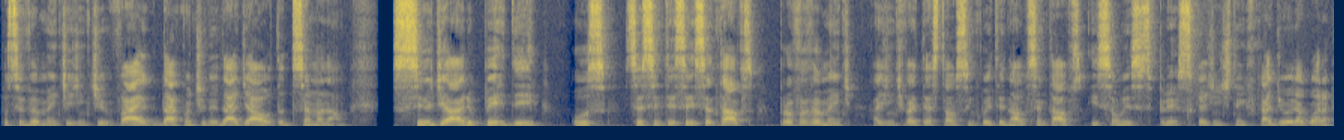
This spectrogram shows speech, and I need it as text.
possivelmente a gente vai dar continuidade à alta do semanal. Se o diário perder os 66 centavos, provavelmente a gente vai testar os 59 centavos e são esses preços que a gente tem que ficar de olho agora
